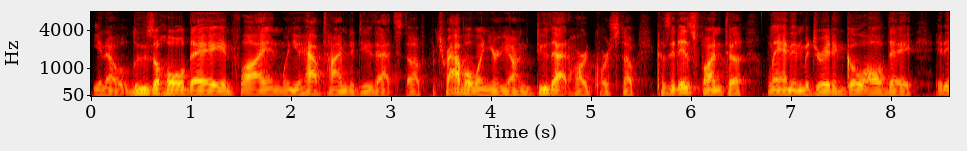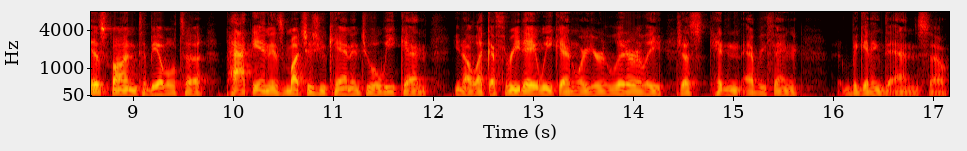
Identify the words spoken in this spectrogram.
you know, lose a whole day and fly. And when you have time to do that stuff, travel when you're young, do that hardcore stuff because it is fun to land in Madrid and go all day. It is fun to be able to pack in as much as you can into a weekend, you know, like a three day weekend where you're literally just hitting everything beginning to end. So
